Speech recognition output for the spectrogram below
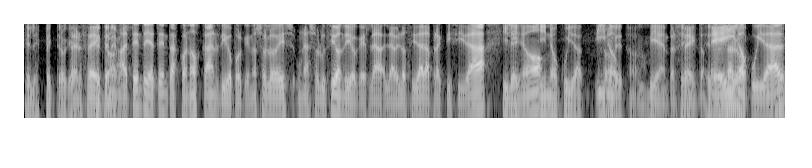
el espectro que, Perfecto. tenemos. Atentos y atentas, conozcan, digo, porque no solo es una solución, digo, que es la, velocidad, la practicidad, y sino... inocuidad, sobre todo. Bien, perfecto. e inocuidad,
